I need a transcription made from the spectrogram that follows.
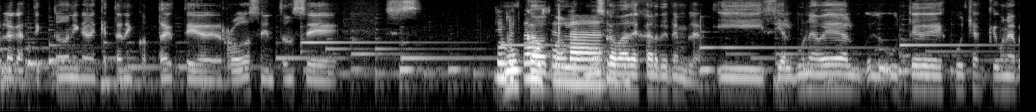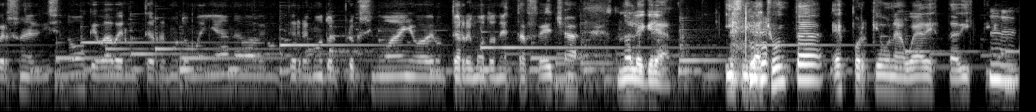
placas tectónicas que están en contacto de roce, entonces Siempre nunca, en va, la... nunca va a dejar de temblar. Y si alguna vez ustedes escuchan que una persona le dice, no, que va a haber un terremoto mañana, va a haber un terremoto el próximo año, va a haber un terremoto en esta fecha, no le crean. Y si la chunta es porque es una weá de estadística. Mm.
